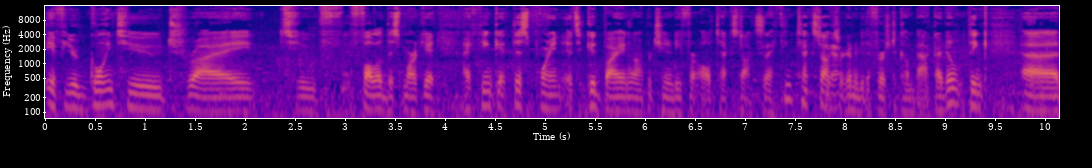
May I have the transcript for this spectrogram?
if you're going to try to f- follow this market, I think at this point it's a good buying opportunity for all tech stocks. And I think tech stocks Yeah. are going to be the first to come back. I don't think uh,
